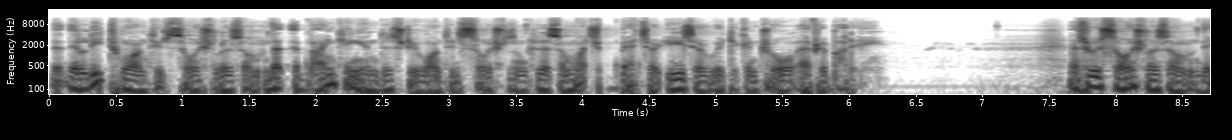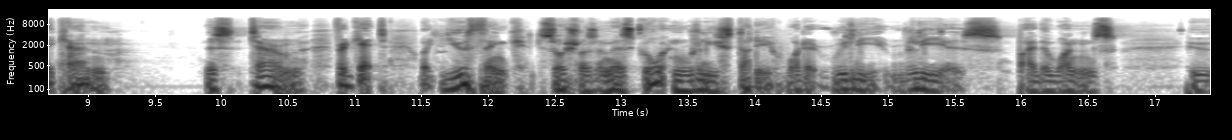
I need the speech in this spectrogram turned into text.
that the elite wanted socialism, that the banking industry wanted socialism because it's a much better, easier way to control everybody. And through socialism, they can. This term, forget what you think socialism is. Go and really study what it really, really is by the ones who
